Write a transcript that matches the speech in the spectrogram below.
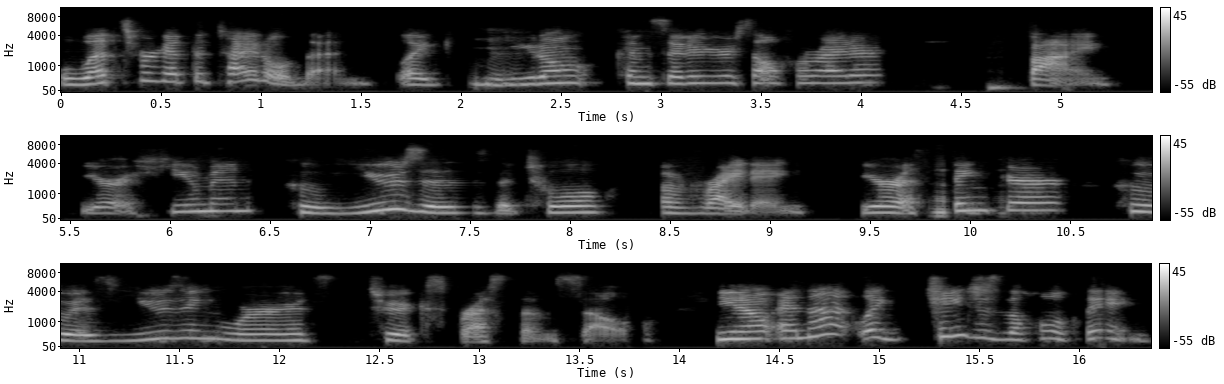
let's forget the title then like Mhm. you don't consider yourself a writer fine you're a human who uses the tool of writing you're a Mhm. thinker who is using words to express themselves you know and that like changes the whole thing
